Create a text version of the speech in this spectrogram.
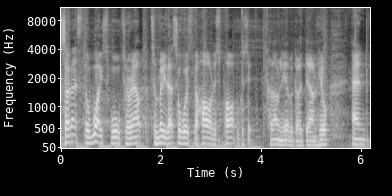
So that's the wastewater out. To me, that's always the hardest part because it can only ever go downhill. And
